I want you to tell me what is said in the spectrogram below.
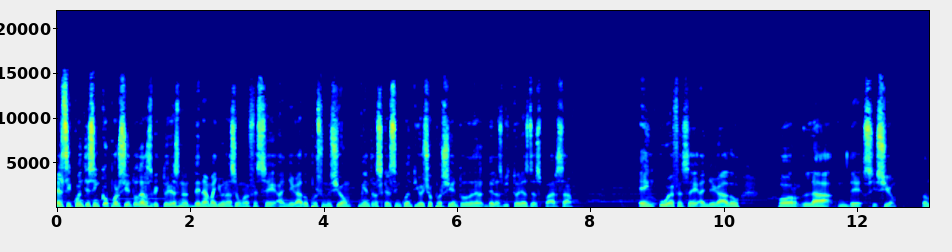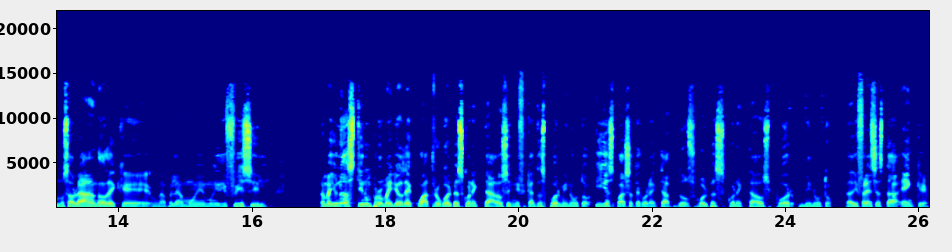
El 55% de las victorias de Namayunas en UFC han llegado por sumisión, mientras que el 58% de, las victorias de Esparza en UFC han llegado por la decisión. Estamos hablando de que una pelea muy muy difícil. La Mayunas tiene un promedio de 4 golpes conectados significantes por minuto y Esparza te conecta 2 golpes conectados por minuto. La diferencia está en que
